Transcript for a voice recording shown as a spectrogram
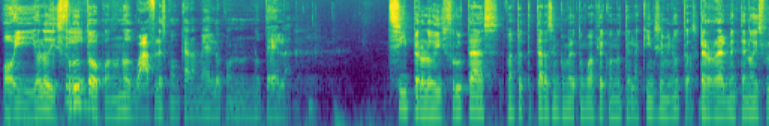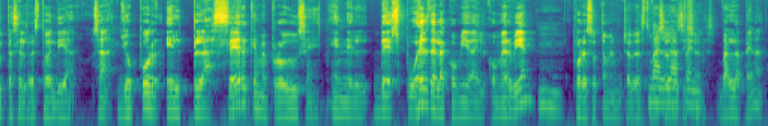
Hoy yo lo disfruto con unos waffles, con caramelo, con Nutella. Sí, pero lo disfrutas. ¿Cuánto te tardas en comerte un waffle con Nutella? 15 minutos. Pero realmente no disfrutas el resto del día. O sea, yo por el placer que me produce en el después de la comida, el comer bien, por eso también muchas veces tomo Vale esas la pena. decisiones. Vale la pena.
